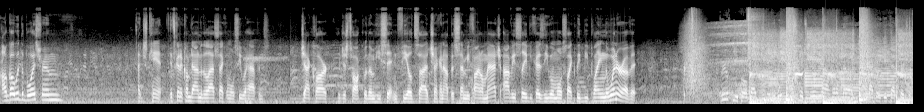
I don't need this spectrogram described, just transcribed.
I'll go with the boys from. I just can't. It's going to come down to the last second. We'll see what happens. Jack Clark, we just talked with him. He's sitting field side checking out the semifinal match, obviously, because he will most likely be playing the winner of it. Through people, but you need to make these hits early on, let them know you're not going to get that purchase.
